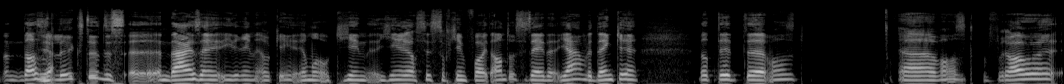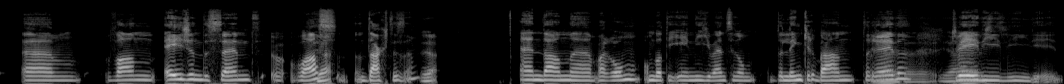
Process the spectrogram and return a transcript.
dat, dat is Ja. het leukste. Dus, eh, en daar zei iedereen, oké, helemaal ook geen, geen racist of geen fout antwoord. Ze zeiden, ja, we denken dat dit, eh, wat was het? Wat was het? Vrouwen ehm, van Asian descent was, dachten ze. Ja. En dan, waarom? Omdat die één niet gewend zijn om op de linkerbaan te rijden. Twee, die, die,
